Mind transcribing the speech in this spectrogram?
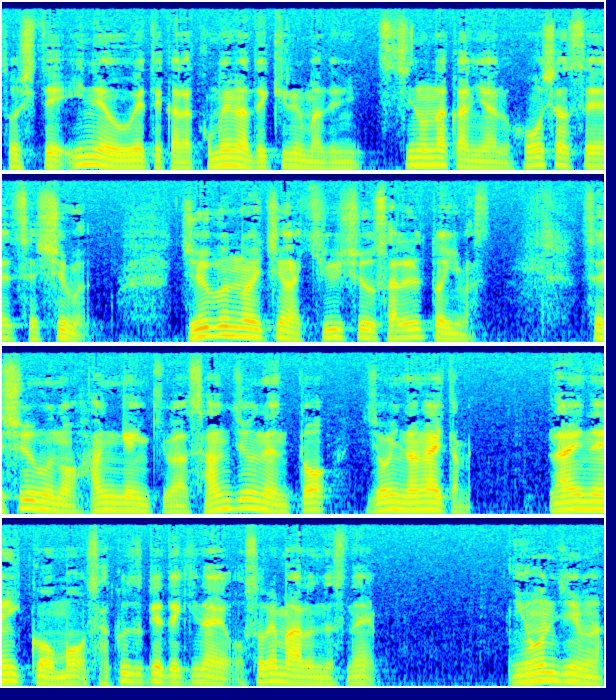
そして稲を植えてから米ができるまでに土の中にある放射性セシウム10分の1が吸収されるといいます。セシウムの半減期は30年と非常に長いため来年以降も作付けできない恐れもあるんですね。日本人は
